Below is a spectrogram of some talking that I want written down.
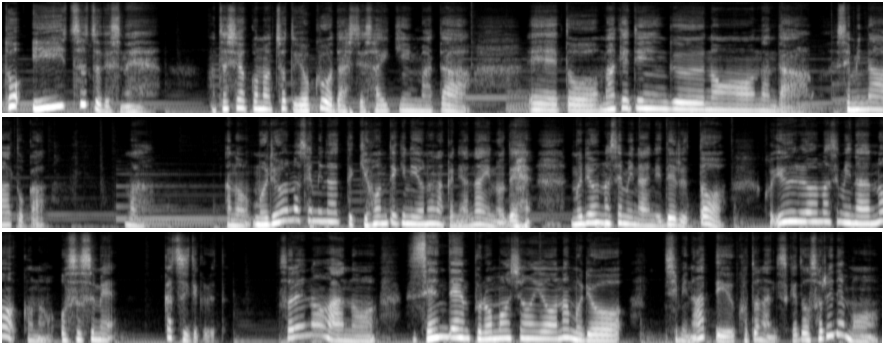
と言いつつですね、私はこのちょっと欲を出して最近また、えっ、ー、と、マーケティングの、なんだ、セミナーとか、まあ、あの、無料のセミナーって基本的に世の中にはないので、無料のセミナーに出ると、有料のセミナーのこのおすすめがついてくると。それの、あの、宣伝、プロモーション用の無料セミナーっていうことなんですけど、それでも、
